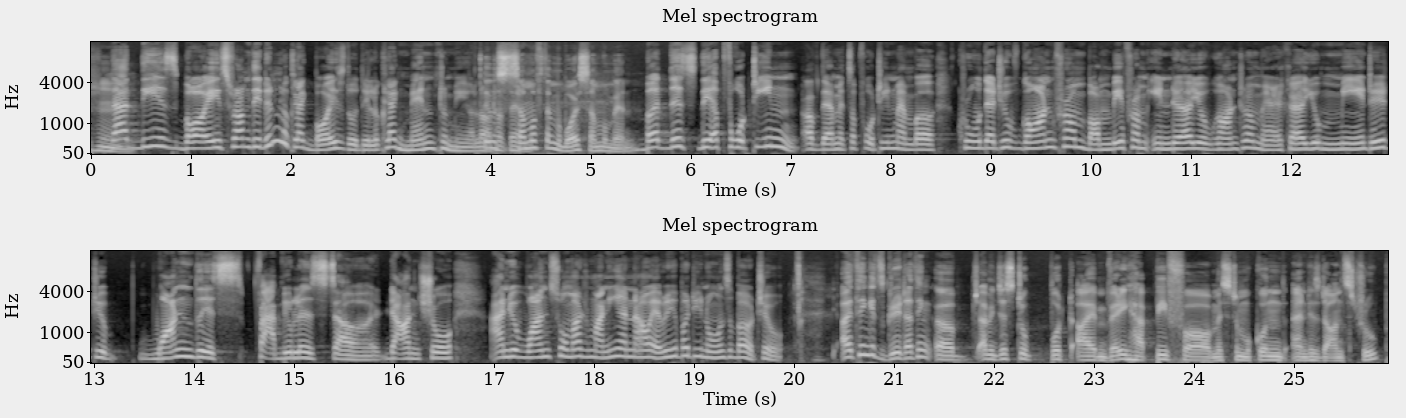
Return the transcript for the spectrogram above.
Hmm. That these boys from they didn't look like boys though. They look like men to me. A lot There of them. some of them are boys, some are men. But this, they are 14 of them. It's a 14 member crew that you've gone from Bombay, from India, you've gone to America, you made it, you won this fabulous uh, dance show, and you've won so much money, and now everybody knows about you. I think it's great. I think, uh, I mean, just to put, I'm very happy for Mr. Mukund and his dance troupe.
